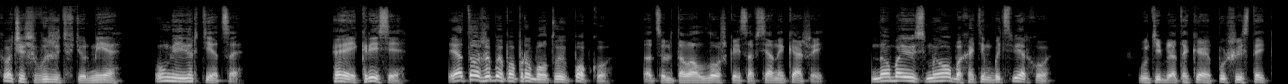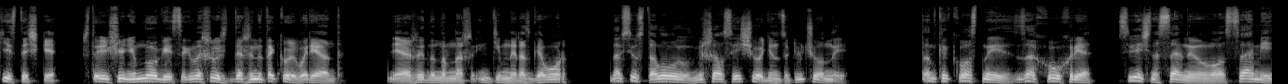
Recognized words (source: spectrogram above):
Хочешь выжить в тюрьме, умей вертеться. «Эй, Криси, я тоже бы попробовал твою попку», — отсультовал ложкой с овсяной кашей. «Но, боюсь, мы оба хотим быть сверху». «У тебя такая пушистая кисточка, что еще немного и соглашусь даже на такой вариант. Неожиданно в наш интимный разговор на всю столовую вмешался еще один заключенный. Тонкокостный, захухря, с вечно сальными волосами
